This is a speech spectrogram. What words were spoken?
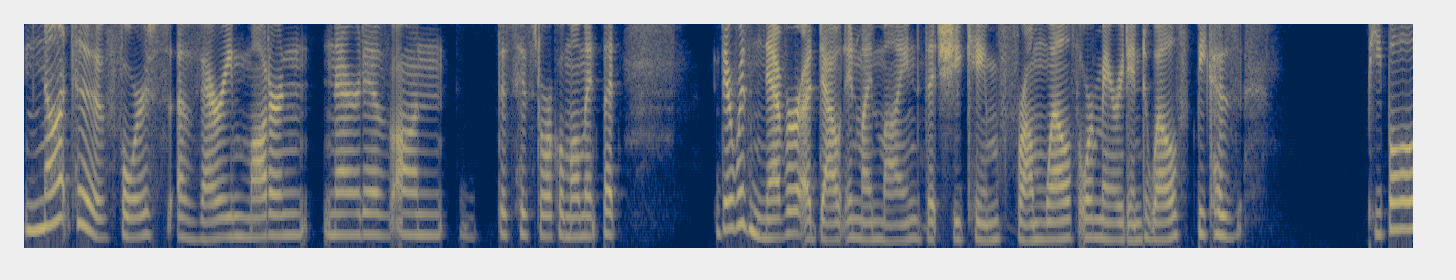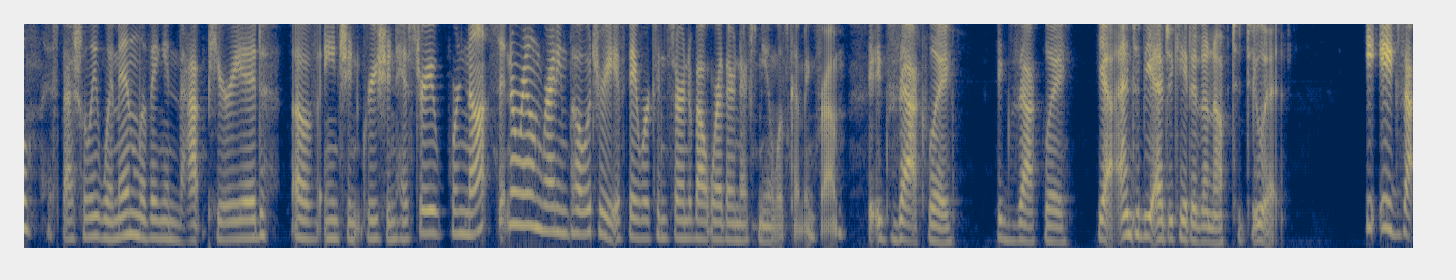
not to force a very modern narrative on this historical moment, but there was never a doubt in my mind that she came from wealth or married into wealth because people, especially women living in that period of ancient Grecian history, were not sitting around writing poetry if they were concerned about where their next meal was coming from. Exactly. Exactly. Yeah, and to be educated enough to do it. E- exa-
